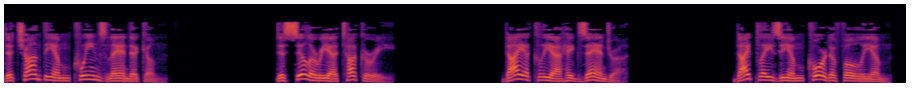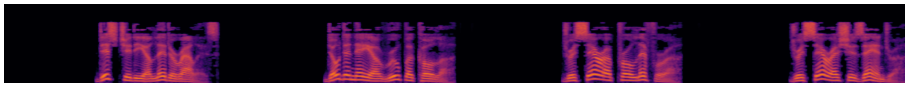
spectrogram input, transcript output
Dichanthium queenslandicum. Dicillaria tuckeri. Dioclea hexandra Diplazium cordifolium. Dischidia littoralis. Dodonaea rupicola Drosera prolifera. Drosera schizandra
